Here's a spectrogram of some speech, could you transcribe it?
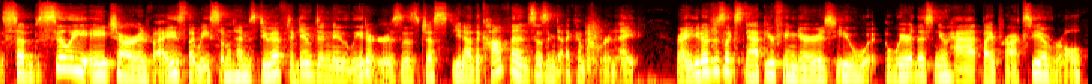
some silly HR advice that we sometimes do have to give to new leaders is just, you know, the confidence isn't going to come overnight, right? You don't just like snap your fingers, you wear this new hat by proxy of role.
